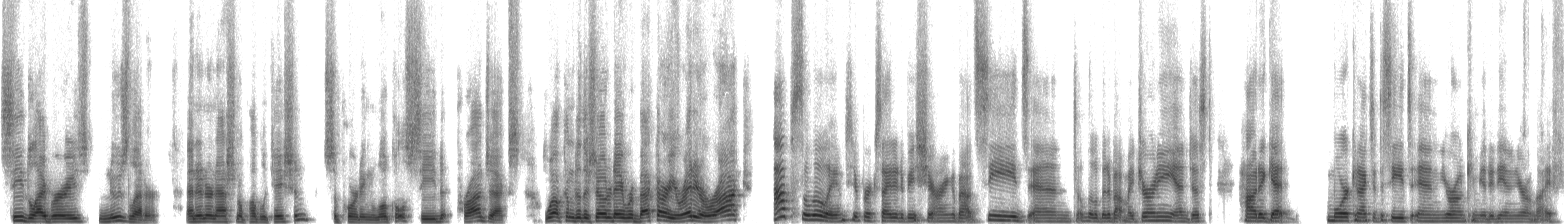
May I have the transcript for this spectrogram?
Seed Libraries newsletter, an international publication supporting local seed projects. Welcome to the show today, Rebecca. Are you ready to rock? Absolutely. I'm super excited to be sharing about seeds and a little bit about my journey and just how to get more connected to seeds in your own community and in your own life.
